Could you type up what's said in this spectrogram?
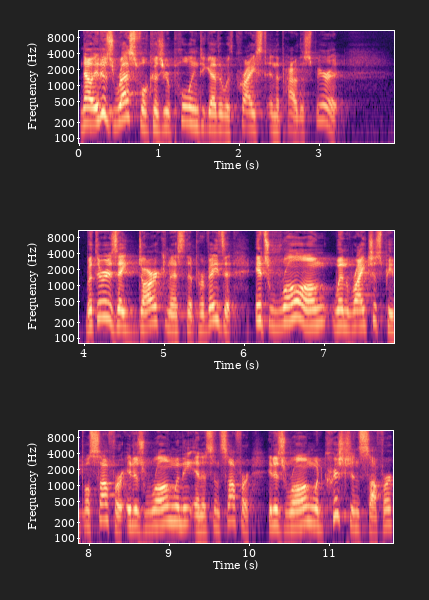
Now, it is restful because you're pulling together with Christ in the power of the Spirit, but there is a darkness that pervades it. It's wrong when righteous people suffer. It is wrong when the innocent suffer. It is wrong when Christians suffer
